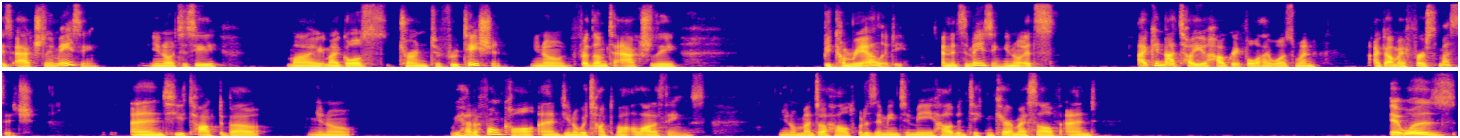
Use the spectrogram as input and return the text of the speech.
is actually amazing. You know, to see my my goals turn to fruition, you know, for them to actually become reality. And it's amazing. You know, it's I cannot tell you how grateful I was when I got my first message. And he talked about, you know, we had a phone call and, you know, we talked about a lot of things. You know, mental health, what does it mean to me, how I've been taking care of myself. And it was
